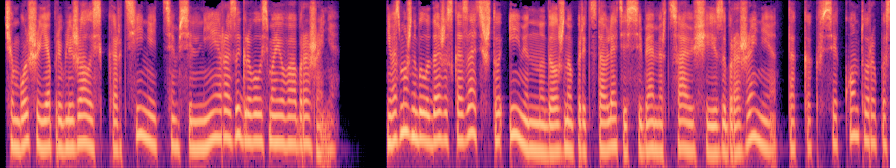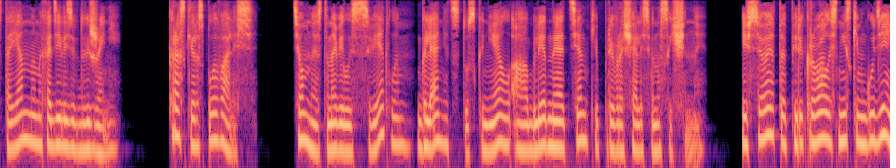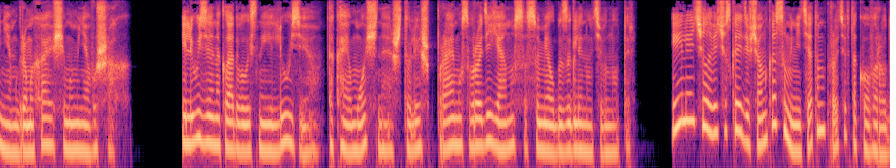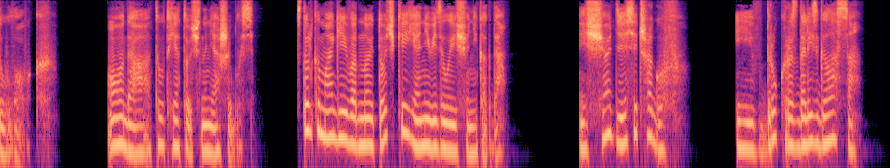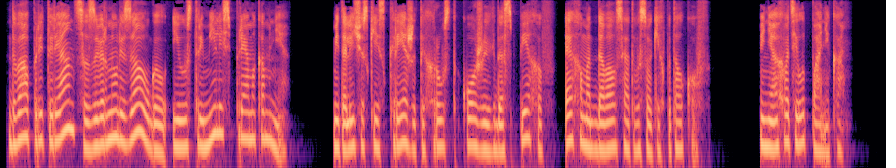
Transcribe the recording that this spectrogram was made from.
Чем больше я приближалась к картине, тем сильнее разыгрывалось мое воображение. Невозможно было даже сказать, что именно должно представлять из себя мерцающее изображение, так как все контуры постоянно находились в движении. Краски расплывались. Темное становилось светлым, глянец тускнел, а бледные оттенки превращались в насыщенные. И все это перекрывалось низким гудением, громыхающим у меня в ушах. Иллюзия накладывалась на иллюзию, такая мощная, что лишь Праймус вроде Януса сумел бы заглянуть внутрь. Или человеческая девчонка с иммунитетом против такого рода уловок. О да, тут я точно не ошиблась. Столько магии в одной точке я не видела еще никогда. Еще десять шагов. И вдруг раздались голоса. Два претарианца завернули за угол и устремились прямо ко мне. Металлический скрежет и хруст кожи их доспехов эхом отдавался от высоких потолков. Меня охватила паника.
